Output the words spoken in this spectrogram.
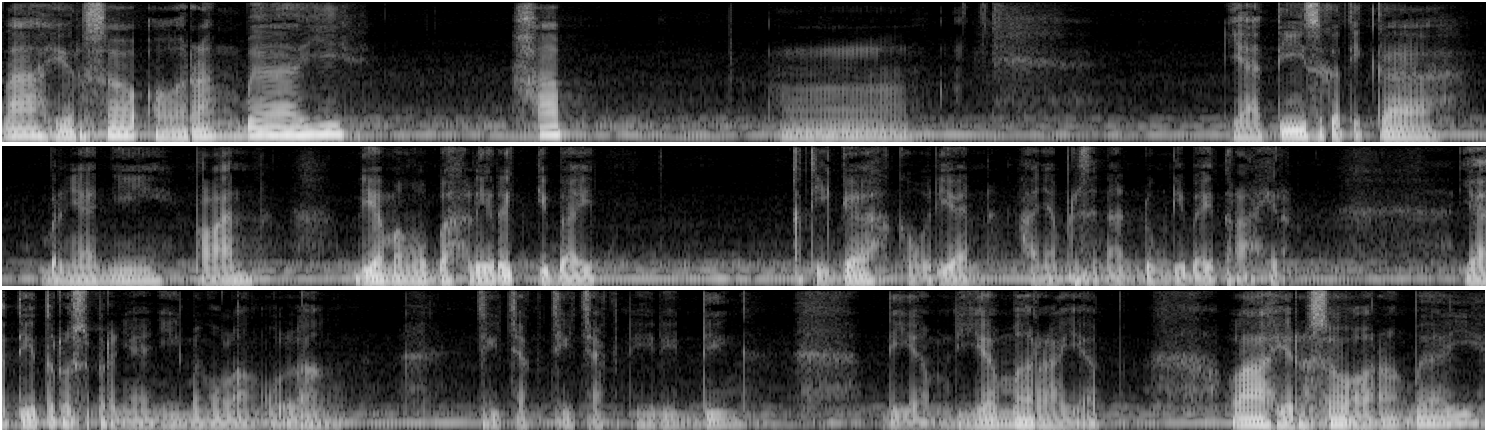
Lahir seorang bayi, hap. Hmm. Yati seketika bernyanyi pelan, dia mengubah lirik di bait. Ketiga kemudian hanya bersenandung di bait terakhir. Yati terus bernyanyi mengulang-ulang cicak-cicak di dinding, diam-diam merayap. Lahir seorang bayi,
